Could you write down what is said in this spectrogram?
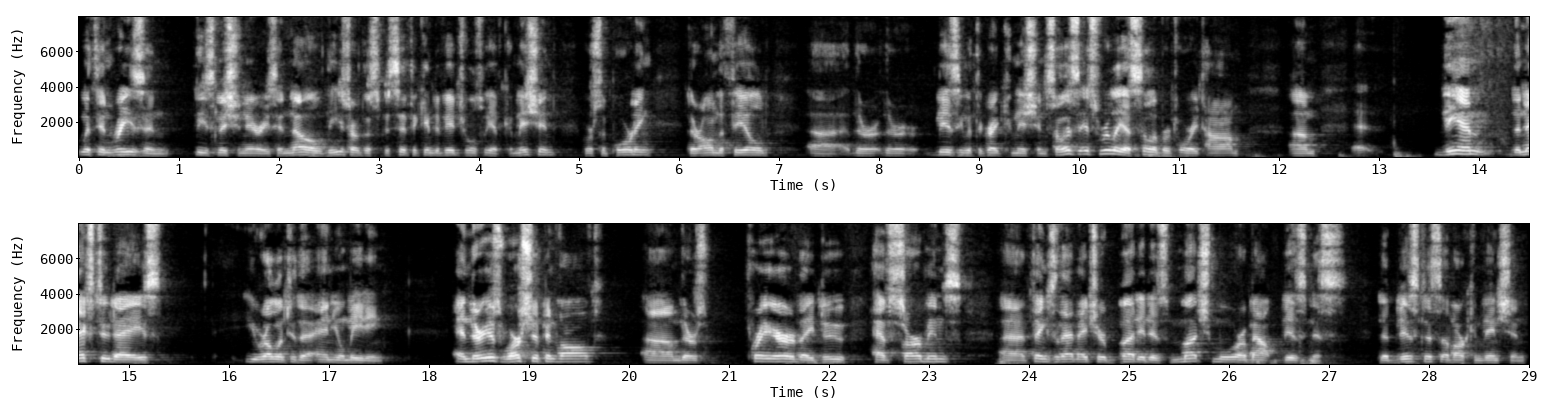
within reason these missionaries and know these are the specific individuals we have commissioned, we're supporting, they're on the field, uh, they're, they're busy with the Great Commission. So it's, it's really a celebratory time. Um, then the next two days, you roll into the annual meeting. And there is worship involved. Um, there's prayer. They do have sermons, uh, things of that nature, but it is much more about business, the business of our convention,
